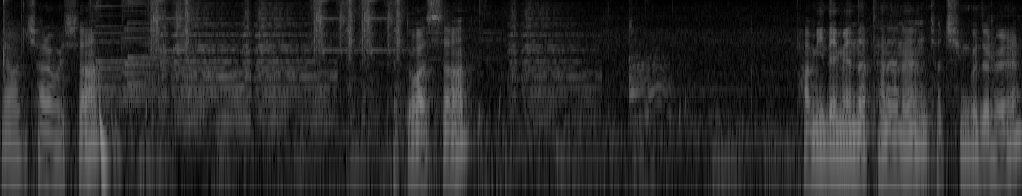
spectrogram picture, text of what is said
자 아주 잘하고 있어. 자, 또 왔어 밤이 되면 나타나는 저 친구들을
